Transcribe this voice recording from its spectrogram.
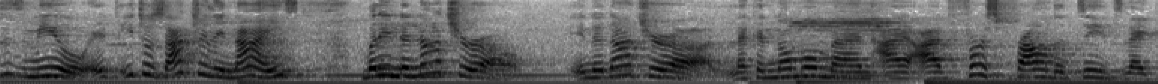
this meal? It, it was actually nice, but in the natural, in the natural, like a normal man, I I first found the it like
